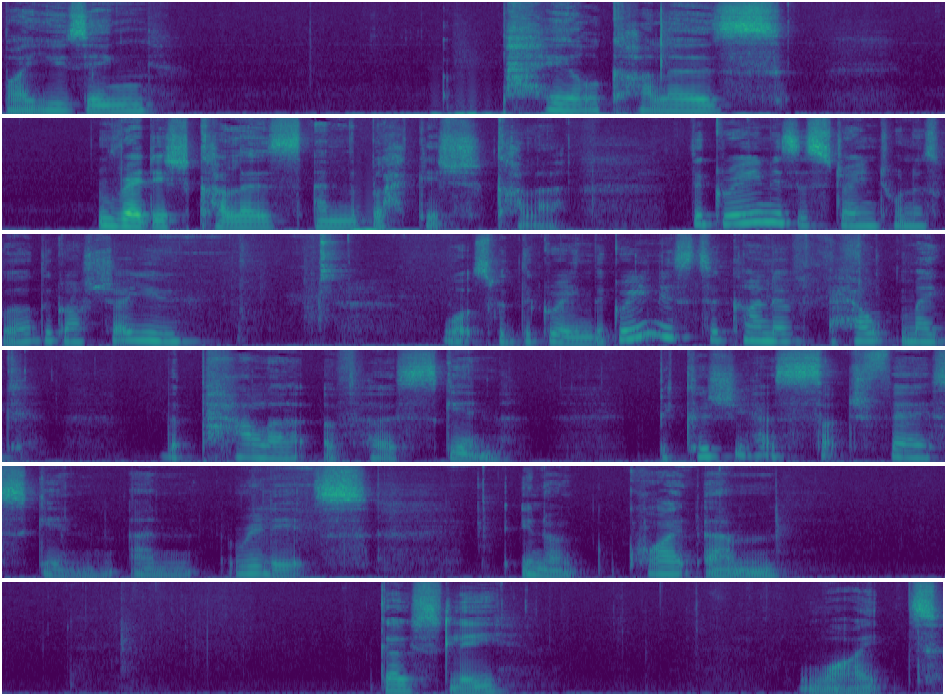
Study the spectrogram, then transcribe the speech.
by using pale colours, reddish colours and the blackish colour. The green is a strange one as well. I'll show you what's with the green. The green is to kind of help make the pallor of her skin because she has such fair skin and really it's you know quite um, ghostly white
